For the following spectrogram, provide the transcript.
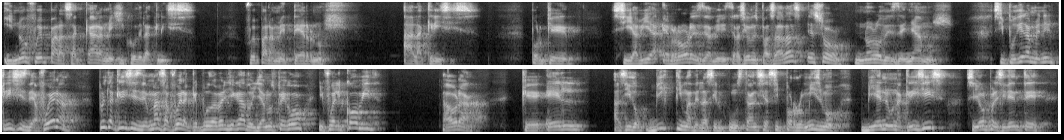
y no fue para sacar a México de la crisis, fue para meternos a la crisis. Porque si había errores de administraciones pasadas, eso no lo desdeñamos. Si pudieran venir crisis de afuera, pues la crisis de más afuera que pudo haber llegado ya nos pegó y fue el COVID. Ahora que él ha sido víctima de las circunstancias y por lo mismo viene una crisis, señor presidente,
